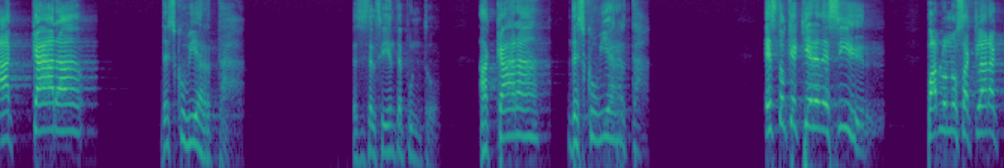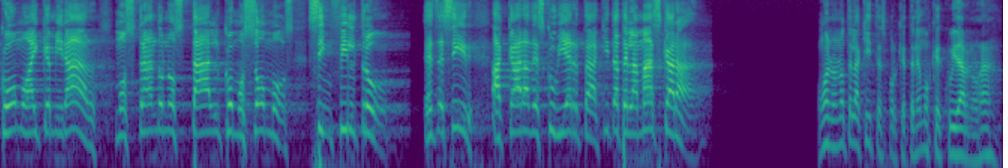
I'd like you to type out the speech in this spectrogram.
a cara descubierta. Ese es el siguiente punto. A cara descubierta. ¿Esto qué quiere decir? Pablo nos aclara cómo hay que mirar, mostrándonos tal como somos, sin filtro. Es decir, a cara descubierta, quítate la máscara. Bueno, no te la quites porque tenemos que cuidarnos. ¿ah?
